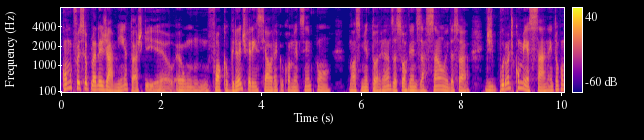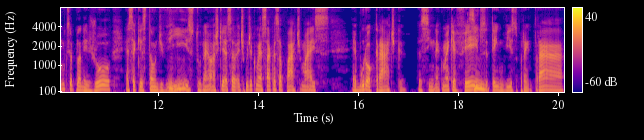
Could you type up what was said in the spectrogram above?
como foi seu planejamento. Acho que é, é um, foco, grande diferencial, né, que eu comento sempre com, nossos mentorandos, a sua organização e da sua de por onde começar, né? Então como que você planejou essa questão de uhum. visto, uhum. né? Eu acho que essa a gente podia começar com essa parte mais é, burocrática, assim, né? Como é que é feito? Sim. Você tem um visto para entrar?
